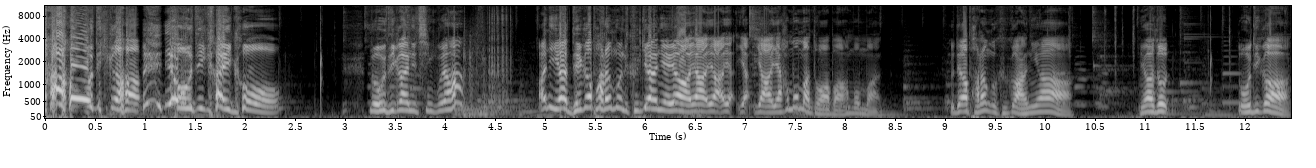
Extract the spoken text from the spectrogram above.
어디가? 야 어디가 이거? 너 어디 가니 친구야? 아니 야 내가 바란 건 그게 아니야. 야 야 야 야 야 야 한 번만 더 와봐 한 번만. 내가 바란 거 그거 아니야. 야 너 어디가?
